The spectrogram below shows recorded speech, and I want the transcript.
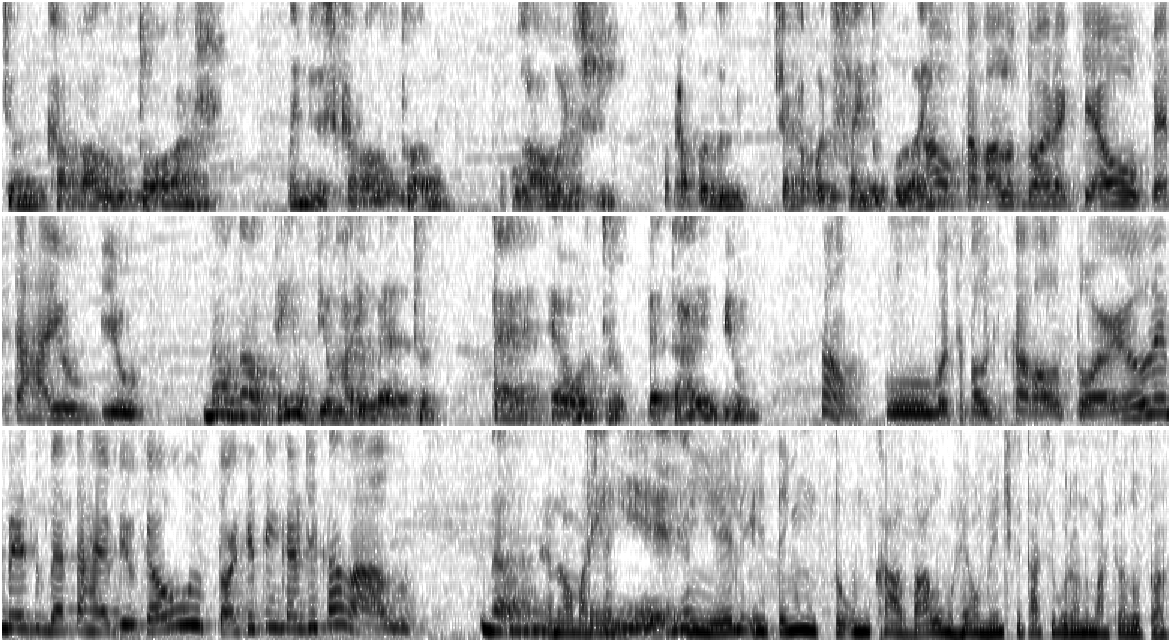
tem um cavalo Thor, lembra desse cavalo Thor? O Howard, acabando, que acabou de sair do banho. Ah, o cavalo Thor aqui é o Beta Raio Bill. Não, não, tem o Bill Raio Beta. É, é outro Beta Raio Bill? Não, o, você falou de cavalo Thor, eu lembrei do Beta Raio Bill, que é o Thor que tem cara de cavalo. Não, É, não, mas tem, tem, ele. tem ele e tem um, um cavalo realmente que tá segurando o martelo do Thor.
